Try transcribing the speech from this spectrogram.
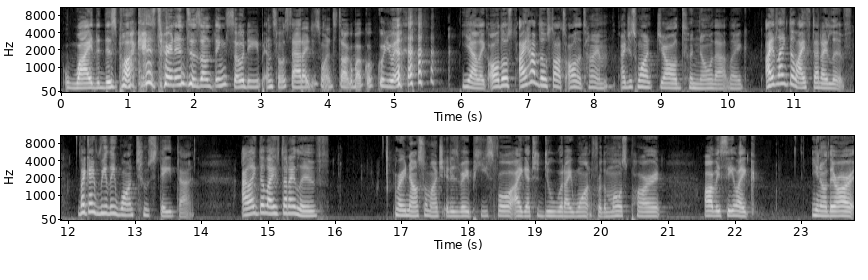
why did this podcast turn into something so deep and so sad i just wanted to talk about Cosculluela yeah, like all those I have those thoughts all the time. I just want y'all to know that like I like the life that I live. Like I really want to state that. I like the life that I live right now so much. It is very peaceful. I get to do what I want for the most part. Obviously like you know, there are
